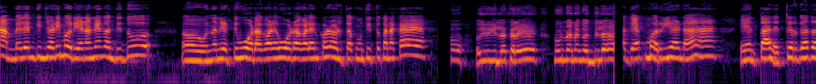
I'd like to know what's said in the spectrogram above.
ನಮ್ಮ ಮೇಲೆ ಗಿಂಜಾಡಿ, ಮೊರಿಯಣ್ಣನೇ ಅಂದಿದ್ದು. ನಾನು ಎತ್ತಿ ಓಡಾಗಳೆ ಓಡಾಗಳೆ ಅನ್ಕೊಂಡು ಅಳ್ತಾ ಕುಂತಿತ್ತು ಕನಕ ಅಯ್ಯೋ ಇಲ್ಲ ಕಲೆ ನನಗೊಂದಿಲ್ಲ. ಅದ್ಯಾಕೆ ಮರಿಯಣ್ಣ? ಎಂತ ಅದೇ ತಿರ್ಗದ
